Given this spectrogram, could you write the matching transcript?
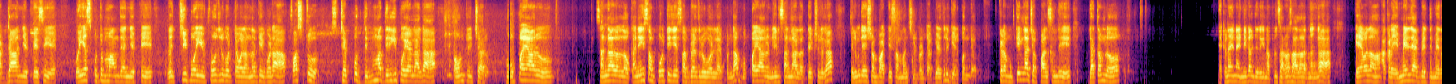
అడ్డా అని చెప్పేసి వైఎస్ కుటుంబంది అని చెప్పి రెచ్చిపోయి ఫోజులు కొట్టే వాళ్ళందరికీ కూడా ఫస్ట్ స్టెప్ దిమ్మ తిరిగిపోయేలాగా కౌంటర్ ఇచ్చారు. ముప్పై ఆరు సంఘాలలో కనీసం పోటీ చేసే అభ్యర్థులు కూడా లేకుండా ముప్పై ఆరు నీటి సంఘాల అధ్యక్షులుగా తెలుగుదేశం పార్టీ సంబంధించినటువంటి అభ్యర్థులు గెలుపొందారు. ఇక్కడ ముఖ్యంగా చెప్పాల్సింది గతంలో ఎక్కడైనా ఎన్నికలు జరిగినప్పుడు సర్వసాధారణంగా కేవలం అక్కడ ఎమ్మెల్యే అభ్యర్థి మీద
